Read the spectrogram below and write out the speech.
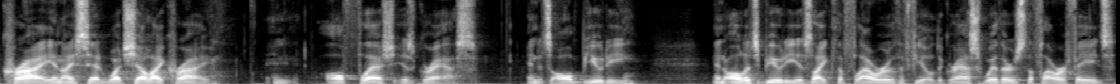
Cry, and I said, What shall I cry? And all flesh is grass, and it's all beauty, and all its beauty is like the flower of the field. The grass withers, the flower fades.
